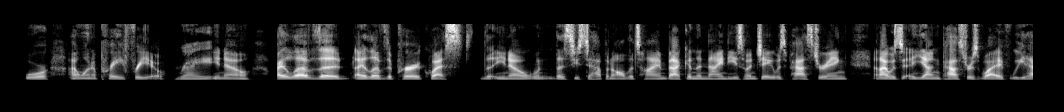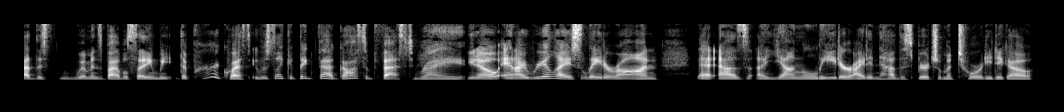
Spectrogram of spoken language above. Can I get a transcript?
or I want to pray for you Right. you know i love the i love the prayer request that you know when this used to happen all the time back in the 90s when jay was pastoring and i was a young pastor's wife we had this women's bible study and we the prayer request it was like a big fat gossip fest right. you know and i realized later on that as a young leader i didn't have the spiritual maturity to go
